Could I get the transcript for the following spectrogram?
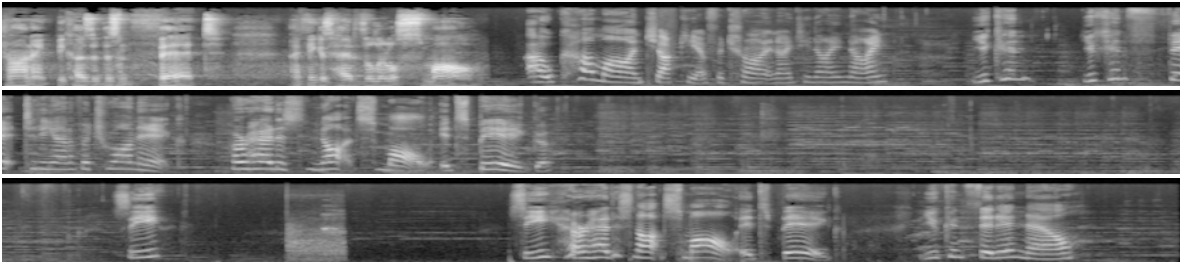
Because it doesn't fit. I think his head is a little small. Oh, come on, Chucky and Fatron 1999. You can, you can fit to the animatronic. Her head is not small, it's big. See? See, her head is not small, it's big. You can fit in now.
